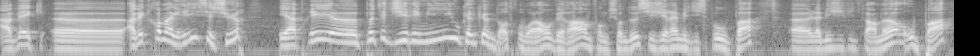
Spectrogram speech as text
avec, euh, avec Romagri, c'est sûr. Et après, euh, peut-être Jérémy ou quelqu'un d'autre. Voilà, on verra en fonction de si Jérémy est dispo ou pas. Euh, la Fit Farmer ou pas.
